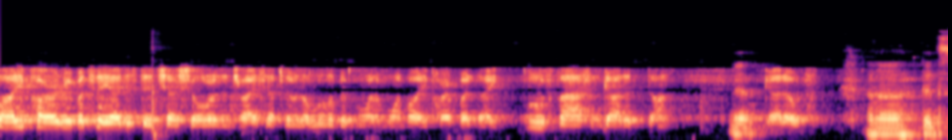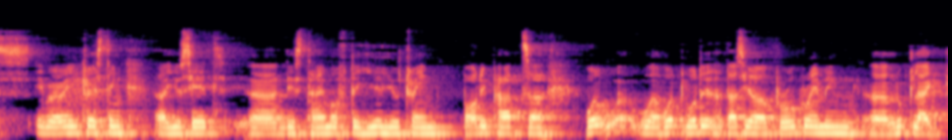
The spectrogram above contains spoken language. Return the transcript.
Body part, but today I just did chest, shoulders, and triceps. It was a little bit more than one body part, but I moved fast and got it done. Yeah. Got out. Uh, that's very interesting. Uh, you said uh, this time of the year you train body parts. Uh, what, what, what, what does your programming uh, look like?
